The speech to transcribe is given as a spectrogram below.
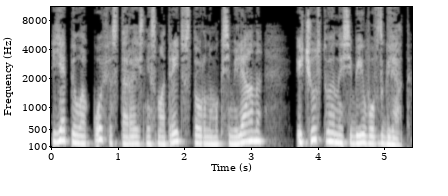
Я пила кофе, стараясь не смотреть в сторону Максимилиана и чувствуя на себе его взгляд.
